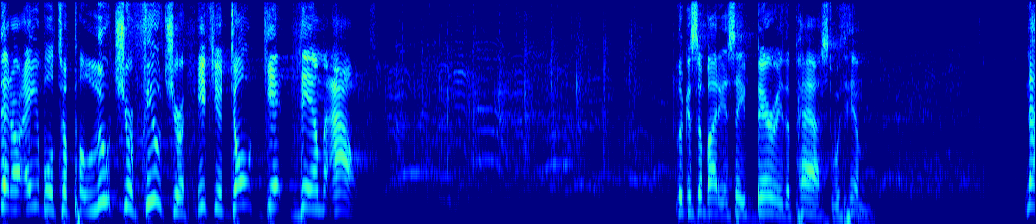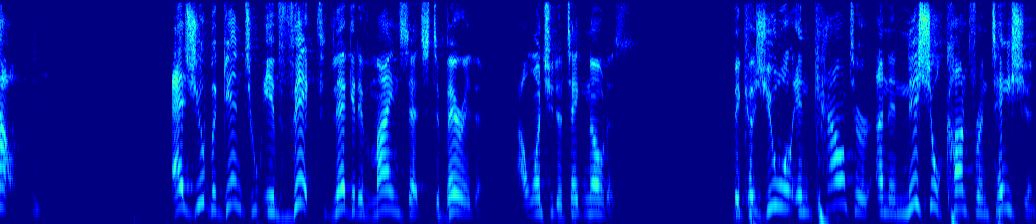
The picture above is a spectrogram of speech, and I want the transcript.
that are able to pollute your future if you don't get them out. Look at somebody and say, bury the past with him. Now, as you begin to evict negative mindsets to bury them, I want you to take notice because you will encounter an initial confrontation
